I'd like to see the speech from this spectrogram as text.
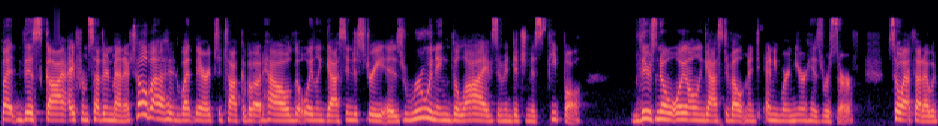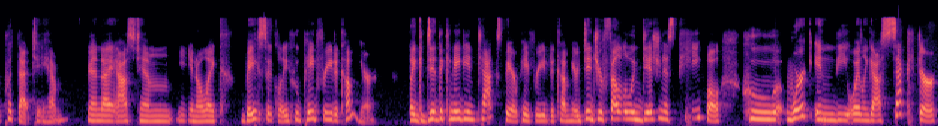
But this guy from southern Manitoba had went there to talk about how the oil and gas industry is ruining the lives of Indigenous people. There's no oil and gas development anywhere near his reserve. So I thought I would put that to him. And I asked him, you know, like basically, who paid for you to come here? Like, did the Canadian taxpayer pay for you to come here? Did your fellow Indigenous people who work in the oil and gas sector,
